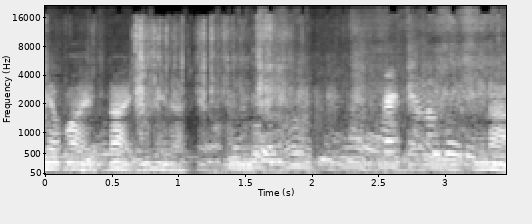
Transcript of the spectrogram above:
มีของกระจอยว่าเขาเรียกว่าได้อยู่นี่นะแถวนี้นี่นะ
